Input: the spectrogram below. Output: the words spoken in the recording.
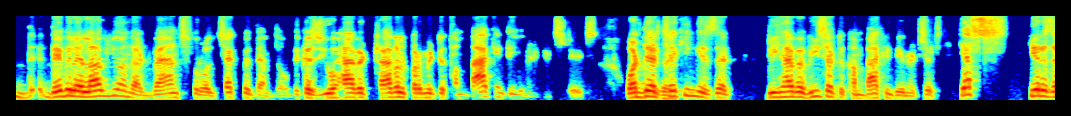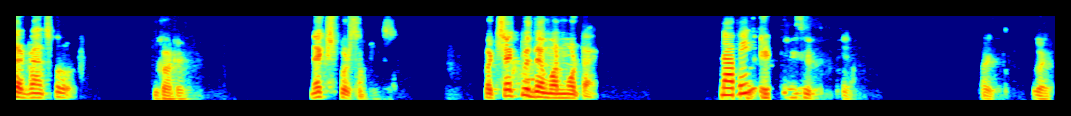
they will allow you on the advance parole. Check with them though, because you have a travel permit to come back into United States. What they're right. checking is that do you have a visa to come back into United States? Yes. Here is advance parole. Got it. Next person, please. But check with them one more time. Naveen. Yeah. All right. Go ahead.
